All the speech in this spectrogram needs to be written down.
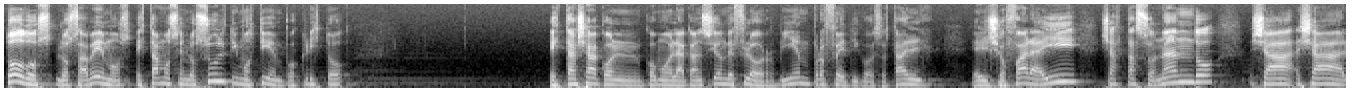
todos lo sabemos, estamos en los últimos tiempos, Cristo está ya con, como la canción de Flor, bien profético eso, está el, el shofar ahí, ya está sonando, ya, ya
